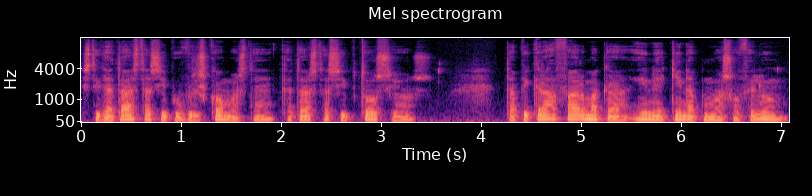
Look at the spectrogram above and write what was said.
Στην κατάσταση που βρισκόμαστε, κατάσταση πτώσεως, τα πικρά φάρμακα είναι εκείνα που μας ωφελούν.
